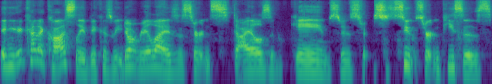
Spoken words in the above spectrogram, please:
It can get kind of costly because we don't realize is certain styles of games to suit certain pieces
